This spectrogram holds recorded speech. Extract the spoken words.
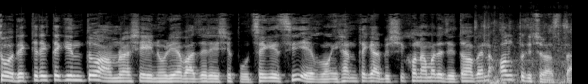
তো দেখতে দেখতে কিন্তু আমরা সেই নড়িয়া বাজারে এসে পৌঁছে গেছি এবং এখান থেকে আর বেশিক্ষণ আমাদের যেতে হবে না, অল্প কিছু রাস্তা।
